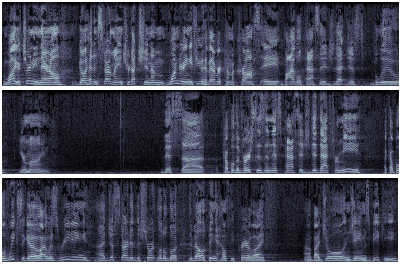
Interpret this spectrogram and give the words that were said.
And while you're turning there, I'll go ahead and start my introduction. I'm wondering if you have ever come across a Bible passage that just blew your mind. This uh, couple of the verses in this passage did that for me a couple of weeks ago. I was reading, I just started the short little book, Developing a Healthy Prayer Life, uh, by Joel and James Beeke.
